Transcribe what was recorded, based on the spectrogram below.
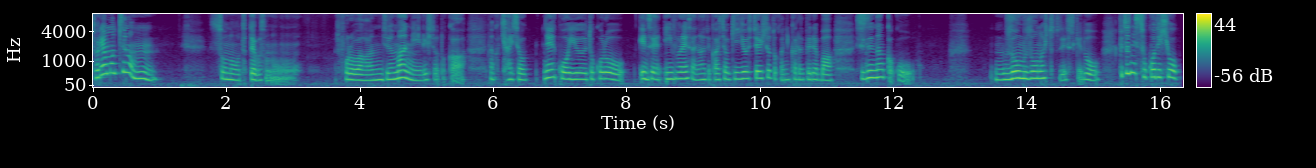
それはもちろん、その、例えばその、フォロワーが何十万人いる人とか、なんか会社をね、こういうところをインフルエンサーになって会社を起業してる人とかに比べれば、自然なんかこう、無造無造の一つですけど、別にそこで評、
